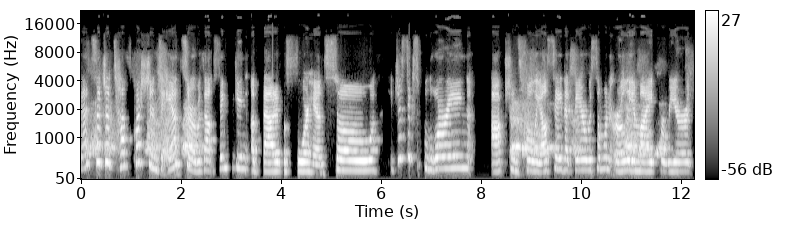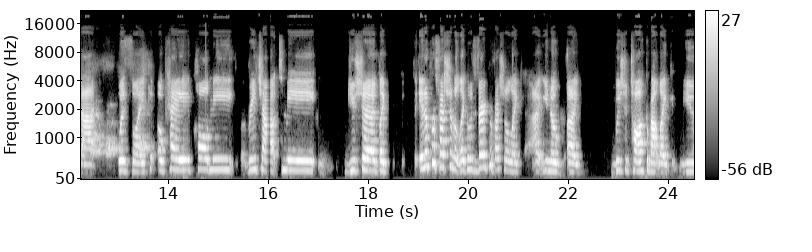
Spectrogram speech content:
That's such a tough question to answer without thinking about it beforehand. So, just exploring options fully. I'll say that there was someone early in my career that was like, okay, call me, reach out to me. You should like in a professional, like it was very professional, like, I, you know, uh, we should talk about like you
